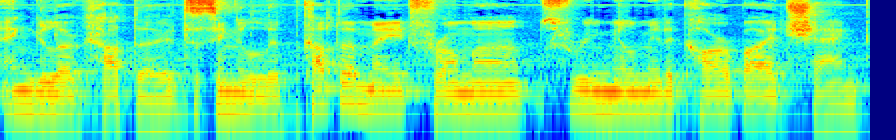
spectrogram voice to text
angular cutter. It's a single lip cutter made from a 3 millimeter carbide shank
